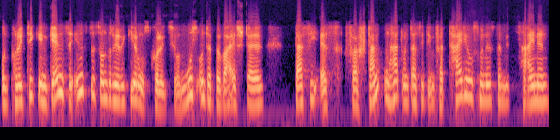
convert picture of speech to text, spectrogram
Und Politik in Gänze, insbesondere die Regierungskoalition, muss unter Beweis stellen, dass sie es verstanden hat und dass sie dem Verteidigungsminister mit seinen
